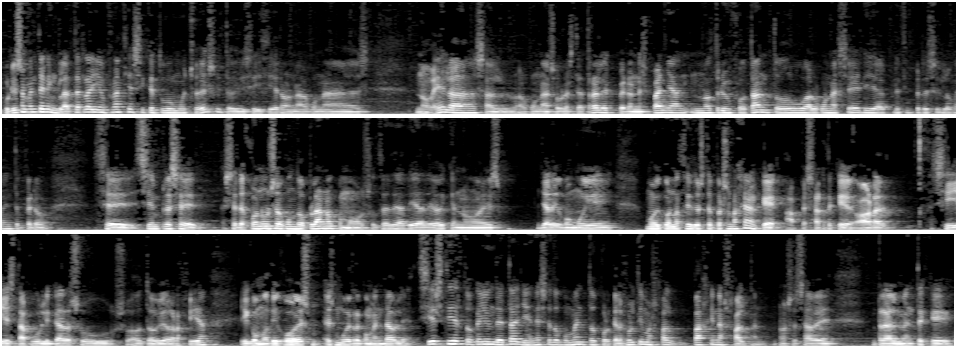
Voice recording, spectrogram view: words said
curiosamente en Inglaterra y en Francia sí que tuvo mucho éxito y se hicieron algunas novelas, algunas obras teatrales, pero en España no triunfó tanto, hubo alguna serie al principio del siglo XX, pero siempre se, se dejó en un segundo plano, como sucede a día de hoy, que no es ya digo, muy, muy conocido este personaje, aunque a pesar de que ahora sí está publicada su, autobiografía y como digo es, es, muy recomendable. Sí es cierto que hay un detalle en ese documento porque las últimas páginas faltan, no se sabe realmente qué,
